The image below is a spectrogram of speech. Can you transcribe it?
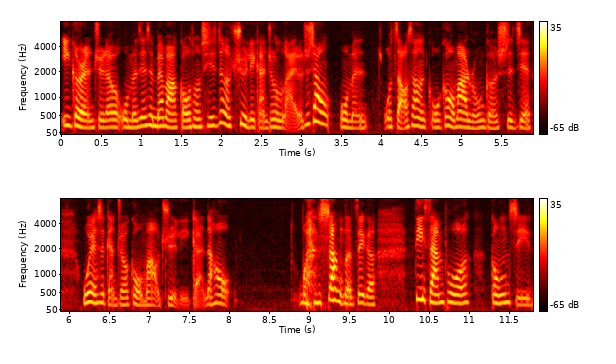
一个人觉得我们之间是没办法沟通，其实这个距离感就来了。就像我们我早上我跟我妈荣格事件，我也是感觉到跟我妈有距离感，然后。晚上的这个第三波攻击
